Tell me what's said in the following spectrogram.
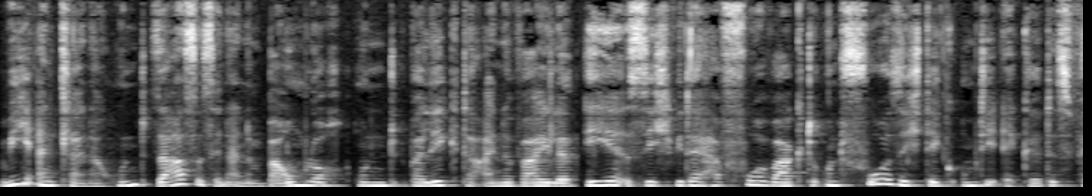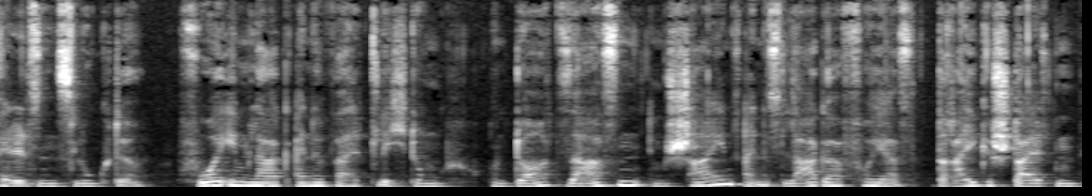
wie ein kleiner Hund, saß es in einem Baumloch und überlegte eine Weile, ehe es sich wieder hervorwagte und vorsichtig um die Ecke des Felsens lugte. Vor ihm lag eine Waldlichtung und dort saßen im Schein eines Lagerfeuers drei Gestalten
